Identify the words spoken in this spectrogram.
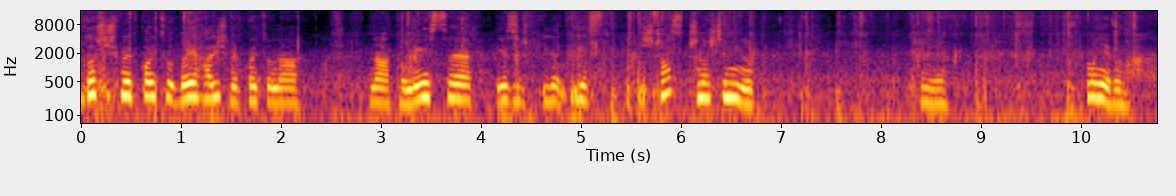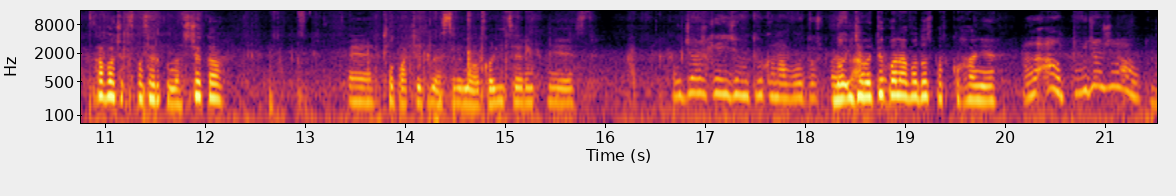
doszliśmy w końcu, dojechaliśmy w końcu na, na to miejsce. Jest, już- ile, jest jakiś czas? 13 minut. Czy nie? No nie wiem. Kawałeczek spacerku nas czeka. E, popatrzcie teraz sobie na okolice. Pięknie jest. Powiedziałeś, że idziemy tylko na wodospad. No idziemy tylko na wodospad, kochanie. Ale aut, powiedział, że autem.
